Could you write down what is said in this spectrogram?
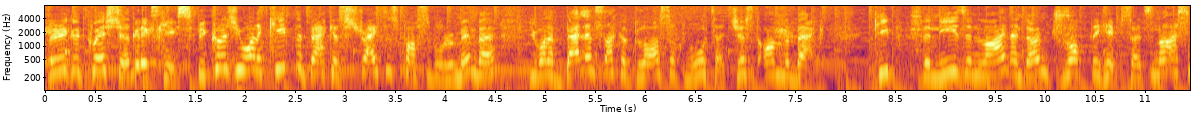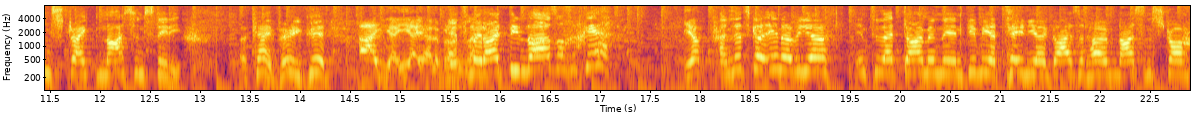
Very good question. Good excuse. Because you want to keep the back as straight as possible. Remember, you want to balance like a glass of water just on the back. Keep the knees in line and don't drop the hips. So it's nice and straight, nice and steady. Okay, very good. Ai, ai, ai, hulle brand Get my lekker. right team nozzle gegee. Yep. And let's go in over here into that diamond there and give me a 10 here, guys at home, nice and strong.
